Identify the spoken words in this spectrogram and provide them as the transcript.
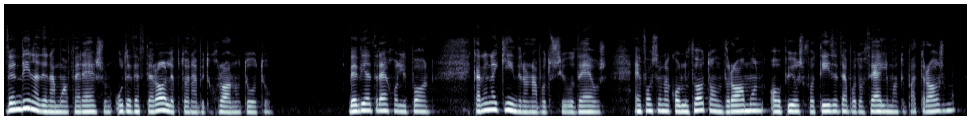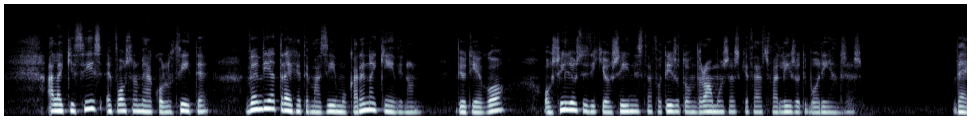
δεν δύναται να μου αφαιρέσουν ούτε δευτερόλεπτον επί του χρόνου τούτου. Δεν διατρέχω λοιπόν κανένα κίνδυνο από τους Ιουδαίους εφόσον ακολουθώ τον δρόμον ο οποίος φωτίζεται από το θέλημα του πατρός μου αλλά κι εσείς εφόσον με ακολουθείτε δεν διατρέχετε μαζί μου κανένα κίνδυνο διότι εγώ ο ήλιος της δικαιοσύνης θα φωτίζω τον δρόμο σας και θα ασφαλίζω την πορεία σας. 10.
